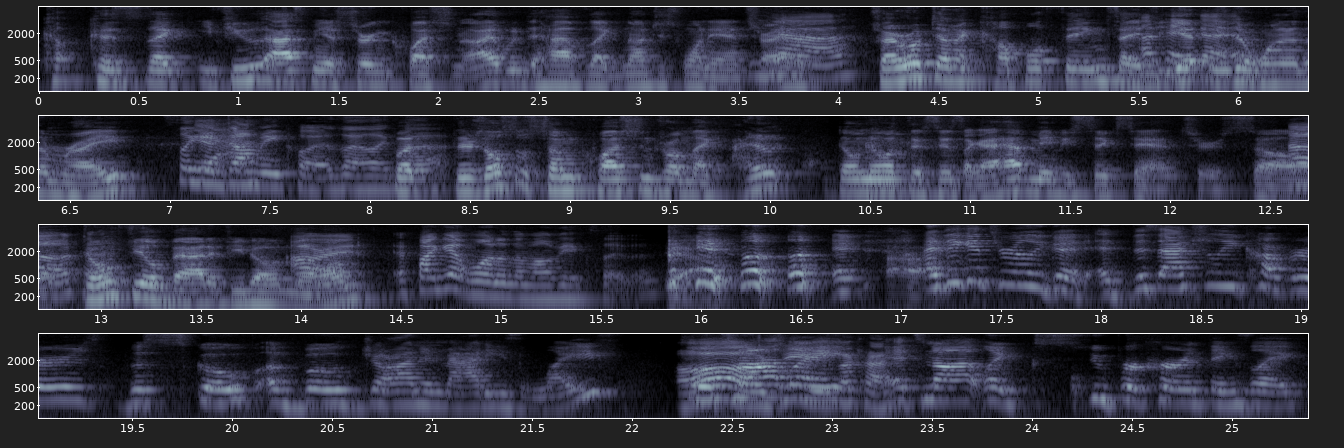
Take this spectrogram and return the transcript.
because like if you ask me a certain question, I would have like not just one answer. I have- Yeah. so I wrote down a couple things. That if Okay, you get good. either one of them right, It's like Yeah. a dummy quiz. I like but that. But there's also some questions where I'm like I don't don't know what this is. Like I have maybe six answers, so Oh, okay. don't feel bad if you don't know. All right. them. If I get one of them, I'll be excited. Yeah. I think it's really good. This actually covers the scope of both John and Maddie's life. So Oh, it's not geez, like okay. it's not like super current things like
